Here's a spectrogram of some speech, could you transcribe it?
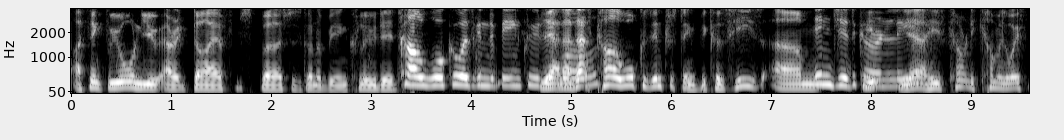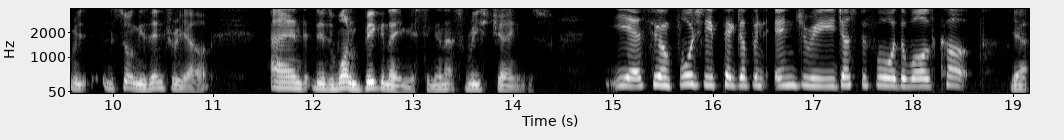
I think we all knew Eric Dier from Spurs was going to be included. Kyle Walker was going to be included Yeah, as now that's Kyle Walker's interesting because he's um, Injured he- currently. yeah, he's currently coming away from his, sorting his injury out, and there's one big name missing, and that's Reece James. Yes, who unfortunately picked up an injury just before the World Cup. Yeah,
